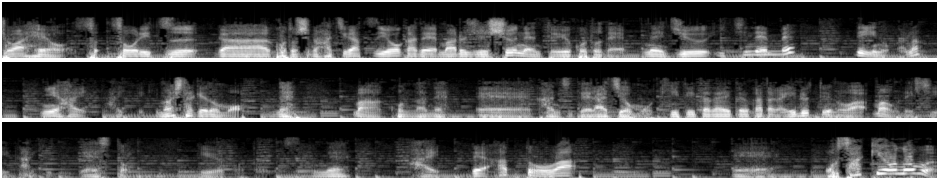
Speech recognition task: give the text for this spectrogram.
チョアヘオ創立が今年の8月8日で丸10周年ということで、ね、11年目でいいのかな？に、はい、入ってきましたけども、ね、まあこんなね、えー、感じでラジオも聴いていただいている方がいるっていうのは、まあ嬉しい限りです、ということですね。はい。で、あとは、えー、お酒を飲む。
